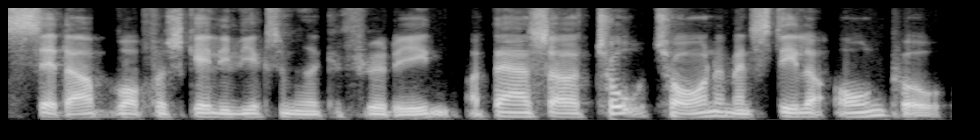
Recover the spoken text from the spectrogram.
setup, hvor forskellige virksomheder kan flytte ind. Og der er så to tårne, man stiller ovenpå.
